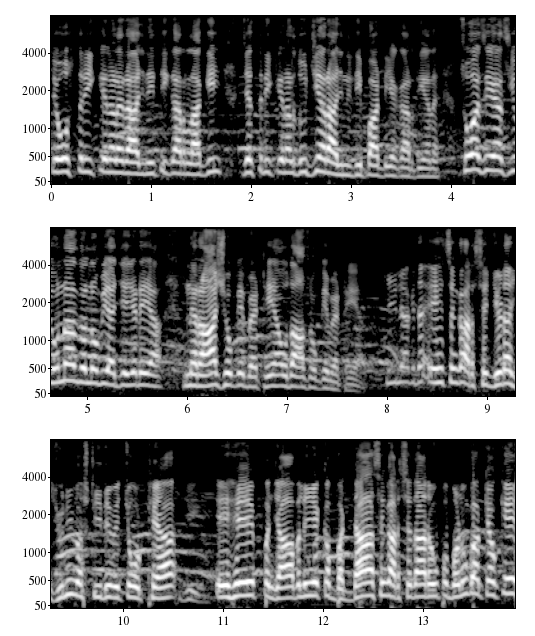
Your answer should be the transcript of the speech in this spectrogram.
ਤੇ ਉਸ ਤਰੀਕੇ ਨਾਲ ਰਾਜਨੀਤੀ ਕਰਨ ਲੱਗੀ ਜਿਸ ਤਰੀਕੇ ਨਾਲ ਦੂਜੀਆਂ ਰਾਜਨੀਤੀ ਪਾਰਟੀਆਂ ਕਰਦੀਆਂ ਨੇ। ਸੋ ਅਸੀਂ ਅਸੀਂ ਉਹਨਾਂ ਵੱਲੋਂ ਵੀ ਅੱਜ ਜਿਹੜੇ ਆ ਨਿਰਾਸ਼ ਹੋ ਕੇ ਬੈਠੇ ਆ ਉਦਾਸ ਹੋ ਕੇ ਬੈਠੇ ਆ। ਕੀ ਲੱਗਦਾ ਇਹ ਸੰਘਰਸ਼ ਜਿਹੜਾ ਯੂਨੀਵਰਸਿਟੀ ਦੇ ਵਿੱਚੋਂ ਉੱਠਿਆ ਇਹ ਪੰਜਾਬ ਲਈ ਇੱਕ ਵੱਡਾ ਸੰਘਰਸ਼ ਦਾ ਰੂਪ ਬਣੂਗਾ? ਕਿਉਂਕਿ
